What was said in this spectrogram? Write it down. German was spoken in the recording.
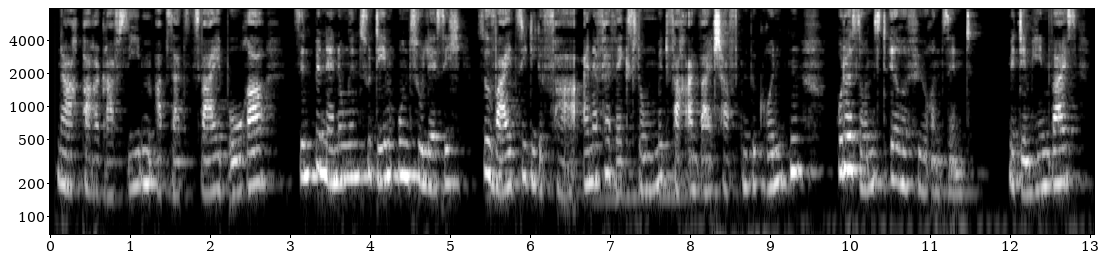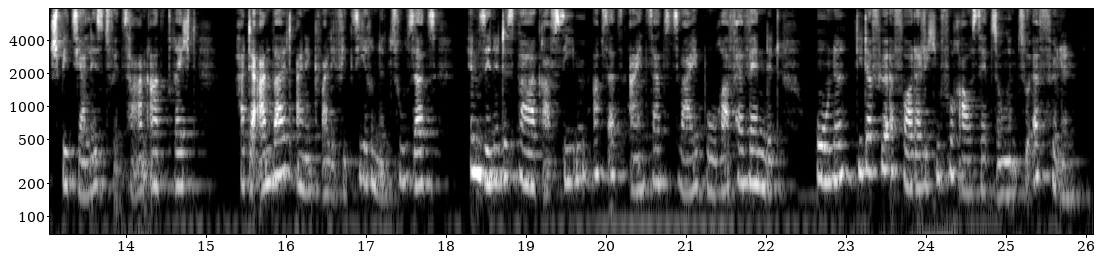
Nach Paragraph 7 Absatz 2 Bora sind Benennungen zudem unzulässig, soweit sie die Gefahr einer Verwechslung mit Fachanwaltschaften begründen oder sonst irreführend sind. Mit dem Hinweis Spezialist für Zahnarztrecht hat der Anwalt einen qualifizierenden Zusatz im Sinne des Paragraph 7 Absatz 1 Satz 2 Bora verwendet, ohne die dafür erforderlichen Voraussetzungen zu erfüllen.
